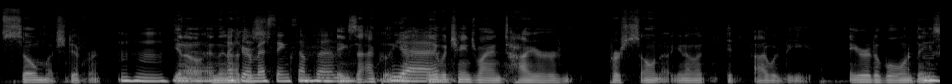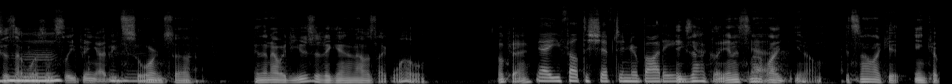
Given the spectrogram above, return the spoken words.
so much different. mm-hmm. You know, and then like I you're just, missing something. Exactly. Yeah. And it would change my entire persona. You know, it, it I would be irritable and things because I wasn't Mm-hmm. sleeping. I'd be sore and stuff. And then I would use it again, and I was like, "Whoa, okay, Yeah, you felt the shift in your body. exactly." And it's not like you know, it's not like it inca-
